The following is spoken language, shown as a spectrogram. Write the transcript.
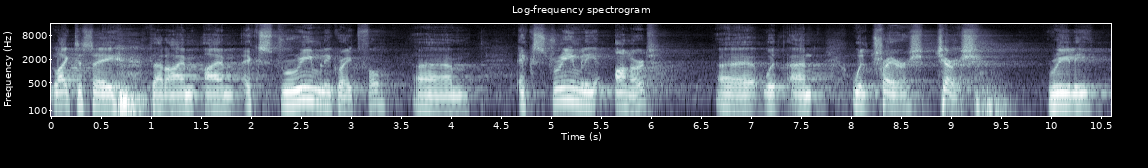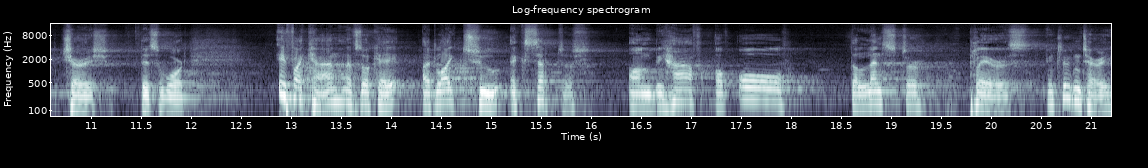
like to say that I'm, I'm extremely grateful, um, extremely honored uh, with, and will cherish, cherish, really cherish this award. If I can, if it's okay, I'd like to accept it on behalf of all the Leinster players, including Terry,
